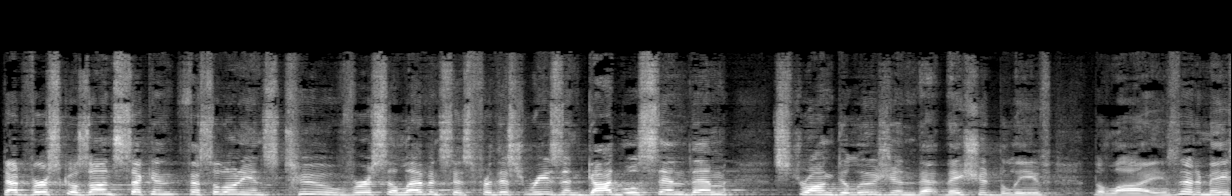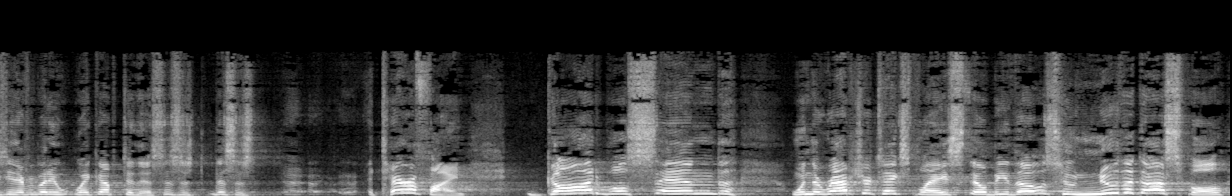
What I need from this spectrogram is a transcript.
That verse goes on, Second Thessalonians 2, verse 11 says, For this reason, God will send them strong delusion that they should believe the lie. Isn't that amazing? Everybody wake up to this. This is, this is uh, terrifying. God will send when the rapture takes place, there'll be those who knew the gospel,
